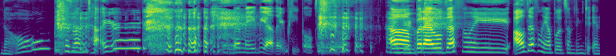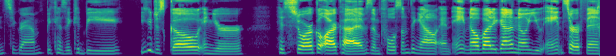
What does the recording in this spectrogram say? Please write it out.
No, because I'm tired. but maybe other people do. Um, but I will definitely, I'll definitely upload something to Instagram because it could be, you could just go in your historical archives and pull something out, and ain't nobody gonna know you ain't surfing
